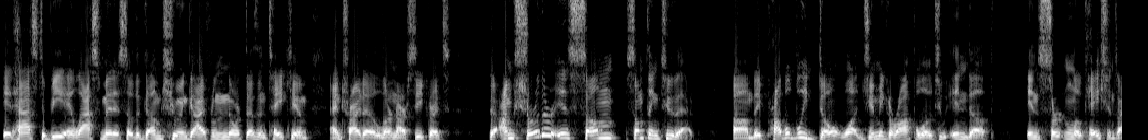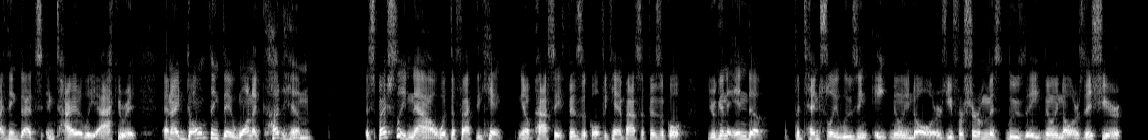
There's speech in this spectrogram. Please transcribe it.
it has to be a last minute so the gum chewing guy from the north doesn't take him and try to learn our secrets. I'm sure there is some something to that. Um, they probably don't want Jimmy Garoppolo to end up in certain locations. I think that's entirely accurate, and I don't think they want to cut him, especially now with the fact that he can't, you know, pass a physical. If he can't pass a physical, you're going to end up potentially losing $8 million. You for sure miss, lose the $8 million this year.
